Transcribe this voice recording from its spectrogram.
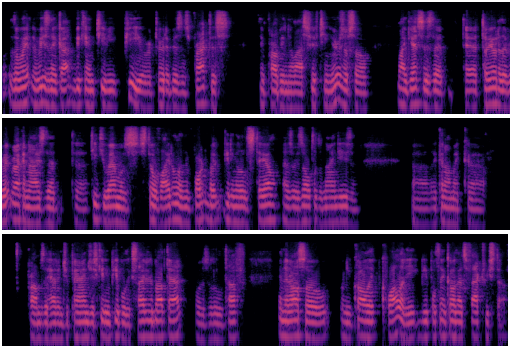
the way the reason it got became TBP or Toyota Business Practice. I think probably in the last 15 years or so. My guess is that uh, Toyota recognized that uh, TQM was still vital and important, but getting a little stale as a result of the 90s and uh, the economic uh, problems they had in Japan. Just getting people excited about that was a little tough. And then also, when you call it quality, people think, oh, that's factory stuff.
